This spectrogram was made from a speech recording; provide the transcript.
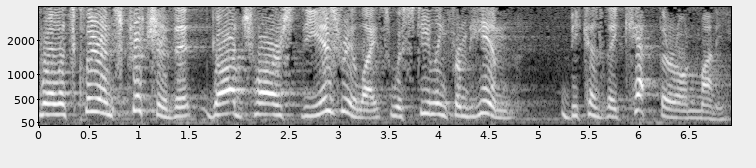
Well, it's clear in Scripture that God charged the Israelites with stealing from Him because they kept their own money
